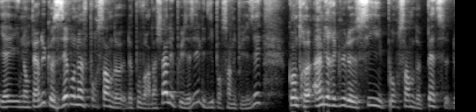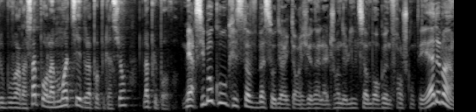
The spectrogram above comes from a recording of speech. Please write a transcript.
Ils n'ont perdu que 0,9% de, de pouvoir d'achat, les plus aisés, les 10% les plus aisés, contre 1, 1,6% de perte de pouvoir d'achat pour la moitié de la population la plus pauvre. Merci beaucoup Christophe Bassot, directeur régional adjoint de l'INSEE en Bourgogne-Franche-Comté. À demain.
